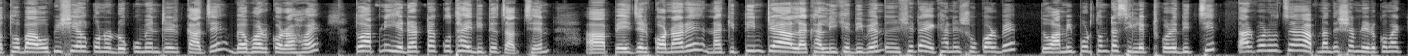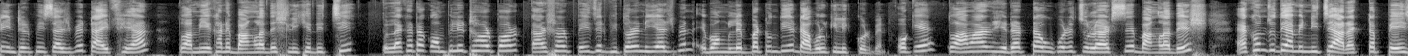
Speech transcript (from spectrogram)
অথবা অফিসিয়াল কোনো ডকুমেন্টের কাজে ব্যবহার করা হয়। তো আপনি হেডারটা কোথায় দিতে চাচ্ছেন? পেজের কর্নারে নাকি তিনটা লেখা লিখে দিবেন? সেটা এখানে শো করবে। তো আমি প্রথমটা সিলেক্ট করে দিচ্ছি। তারপর হচ্ছে আপনাদের সামনে এরকম একটা ইন্টারফেস আসবে টাইপ হেয়ার তো আমি এখানে বাংলাদেশ লিখে দিচ্ছি। তো লেখাটা কমপ্লিট হওয়ার পর কারসার পেজের ভিতরে নিয়ে আসবেন এবং লেফট বাটন দিয়ে ডাবল ক্লিক করবেন। ওকে তো আমার হেডারটা উপরে চলে আসছে বাংলাদেশ। এখন যদি আমি নিচে আর একটা পেজ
